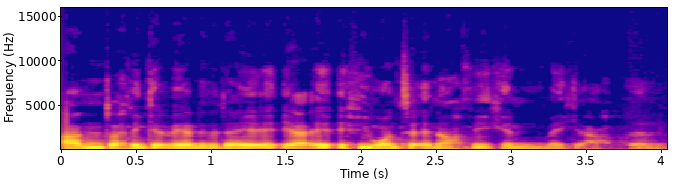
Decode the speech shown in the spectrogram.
And I think at the end of the day, it, yeah, if you want it enough, you can make it happen.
